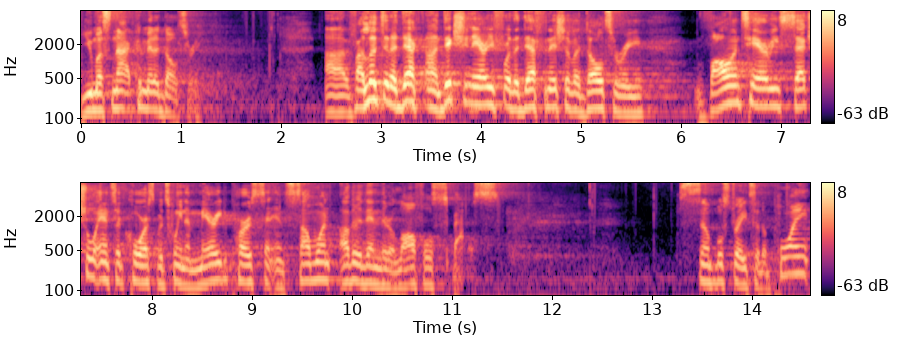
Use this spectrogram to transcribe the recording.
you must not commit adultery. Uh, if I looked in a de- dictionary for the definition of adultery, voluntary sexual intercourse between a married person and someone other than their lawful spouse. Simple, straight to the point.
